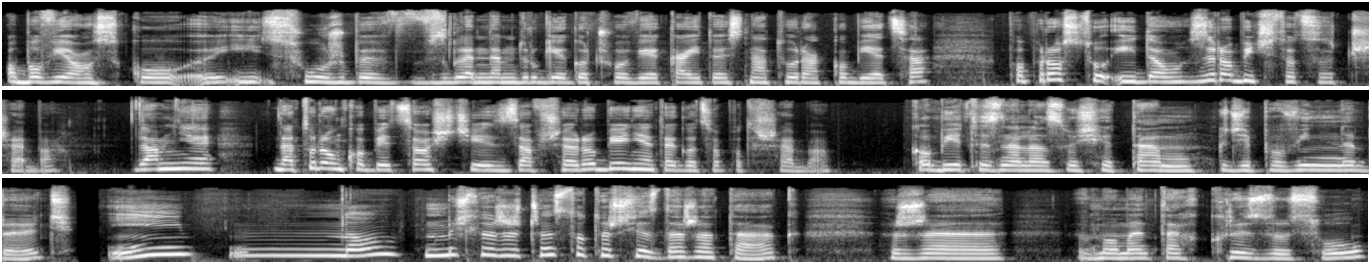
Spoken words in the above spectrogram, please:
obowiązku y, i służby względem drugiego człowieka i to jest natura kobieca. Po prostu idą zrobić to, co trzeba. Dla mnie naturą kobiecości jest zawsze robienie tego, co potrzeba kobiety znalazły się tam, gdzie powinny być. I mm, no, myślę, że często też się zdarza tak, że w momentach kryzysu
